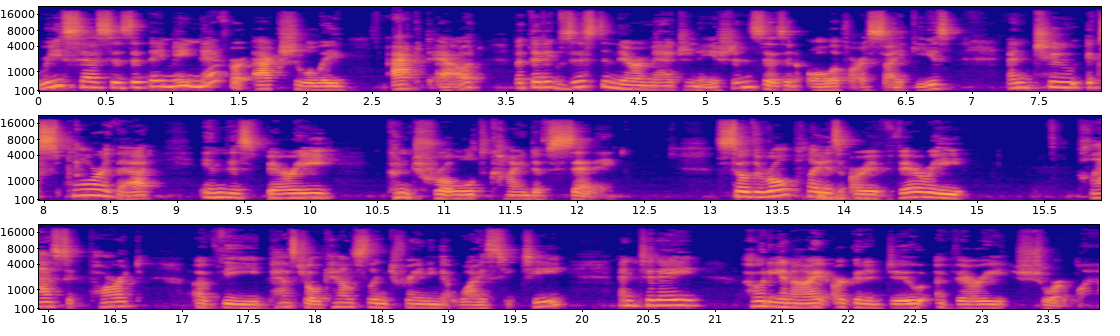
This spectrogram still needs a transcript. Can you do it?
recesses that they may never actually act out, but that exist in their imaginations, as in all of our psyches, and to explore that in this very controlled kind of setting. So the role plays are a very classic part of the pastoral counseling training at YCT. And today, Hody and I are going to do a very short one.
